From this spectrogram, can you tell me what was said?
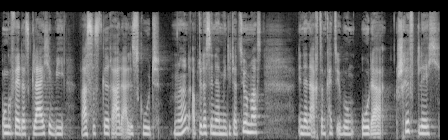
ungefähr das gleiche wie, was ist gerade alles gut. Ne? Ob du das in der Meditation machst, in deiner Achtsamkeitsübung oder schriftlich,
